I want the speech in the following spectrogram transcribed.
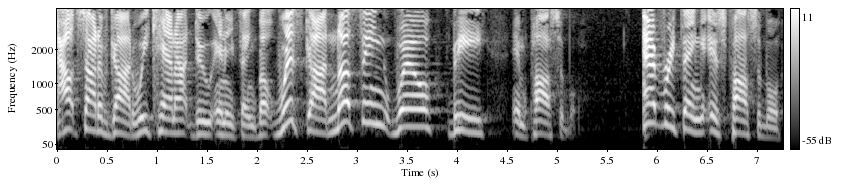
Outside of God, we cannot do anything, but with God, nothing will be impossible. Everything is possible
